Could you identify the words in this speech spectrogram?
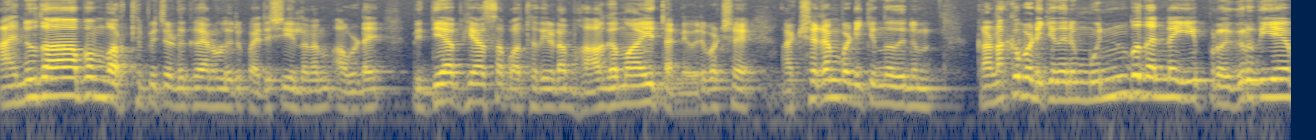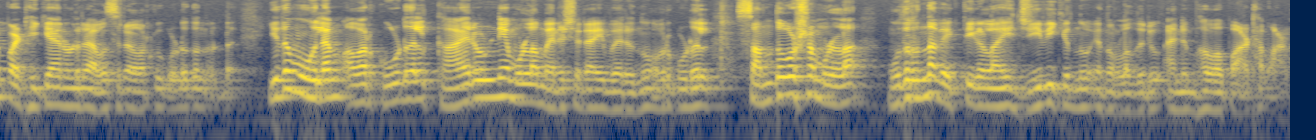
അനുതാപം വർദ്ധിപ്പിച്ചെടുക്കാനുള്ളൊരു പരിശീലനം അവിടെ വിദ്യാഭ്യാസ പദ്ധതിയുടെ ഭാഗമായി തന്നെ. ഒരുപക്ഷെ അക്ഷരം പഠിക്കുന്നതിനും കണക്ക് പഠിക്കുന്നതിനും മുൻപ് തന്നെ ഈ പ്രകൃതിയെ പഠിക്കാനുള്ളൊരു അവസരം അവർക്ക് കൊടുക്കുന്നുണ്ട്. ഇതുമൂലം അവർ കൂടുതൽ കാരുണ്യമുള്ള മനുഷ്യരായി വരുന്നു. അവർ കൂടുതൽ സന്തോഷമുള്ള മുതിർന്ന വ്യക്തികളായി ജീവിക്കുന്നു എന്നുള്ളതൊരു അനുഭവ പാഠമാണ്.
